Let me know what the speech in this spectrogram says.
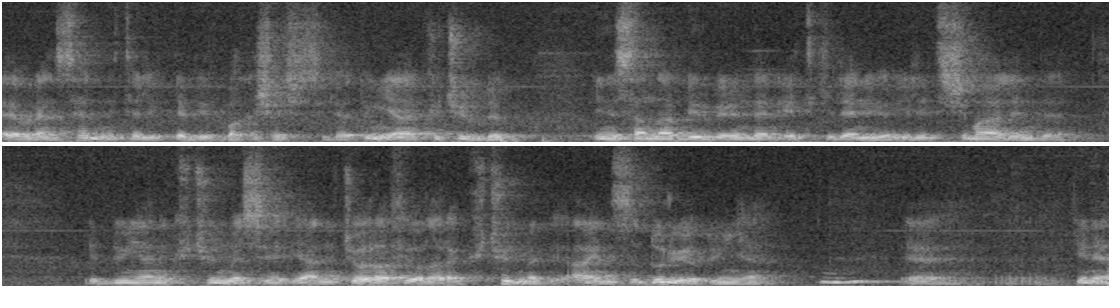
evrensel nitelikte bir bakış açısıyla dünya küçüldü. İnsanlar birbirinden etkileniyor, iletişim halinde. E, dünyanın küçülmesi yani coğrafi olarak küçülmedi. Aynısı duruyor dünya. E, Yine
